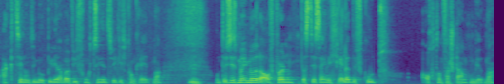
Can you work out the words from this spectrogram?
Aktien und Immobilien, aber wie funktioniert es wirklich konkret? Ne? Mhm. Und das ist mir immer wieder aufgefallen, dass das eigentlich relativ gut auch dann verstanden wird. Ne?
